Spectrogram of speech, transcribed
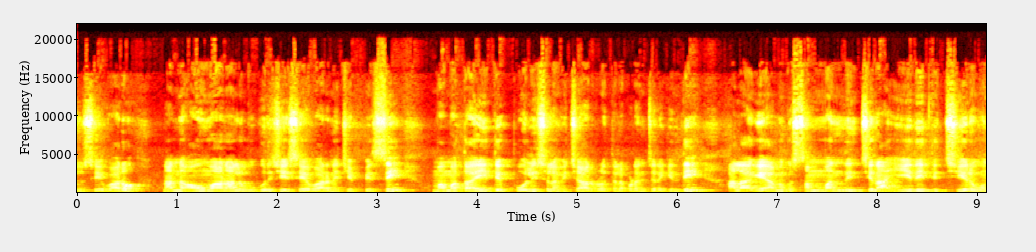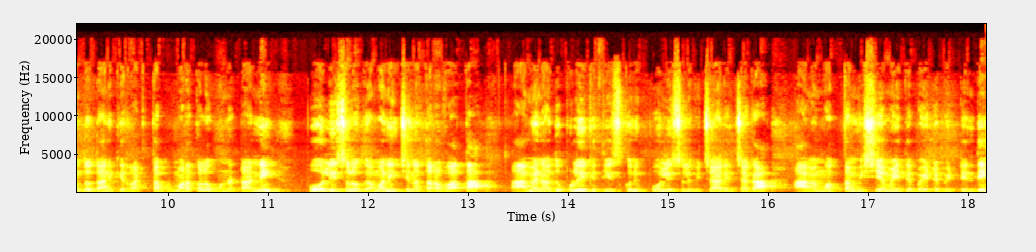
చూసేవారు నన్ను అవమానాలకు గురి చేసేవారని చెప్పేసి మమత అయితే పోలీసుల విచారణలో తెలపడం జరిగింది. అలాగే ఆమెకు సంబంధించిన ఏదైతే చీర ఉందో దానికి రక్తపు మరకలు ఉండటాన్ని పోలీసులు గమనించిన తర్వాత ఆమెను అదుపులోకి తీసుకుని పోలీసులు విచారించగా ఆమె మొత్తం విషయం అయితే బయటపెట్టింది.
